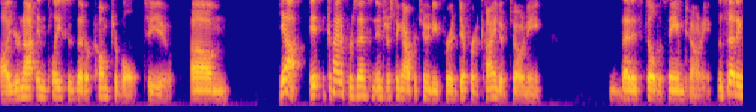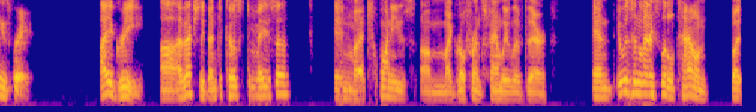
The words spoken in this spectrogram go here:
Uh, you're not in places that are comfortable to you. Um, yeah, it kind of presents an interesting opportunity for a different kind of Tony that is still the same Tony. The setting is great. I agree. Uh, I've actually been to Costa Mesa in my 20s. Um, my girlfriend's family lived there, and it was a nice little town. But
